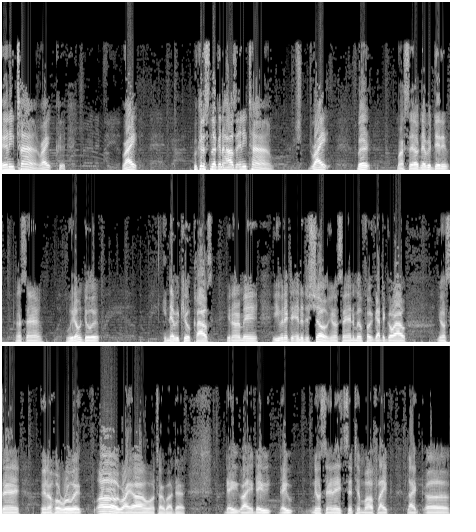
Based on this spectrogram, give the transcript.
any time, right? Could, right? We could have snuck in the house any time, right? But Marcel never did it. You know I'm saying? We don't do it. He never killed Klaus. You know what I mean? Even at the end of the show, you know what I'm saying? The motherfucker got to go out, you know what I'm saying, in a heroic, oh, right, I don't want to talk about that. They, right, they, they, you know what I'm saying? They sent him off like, like, uh,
